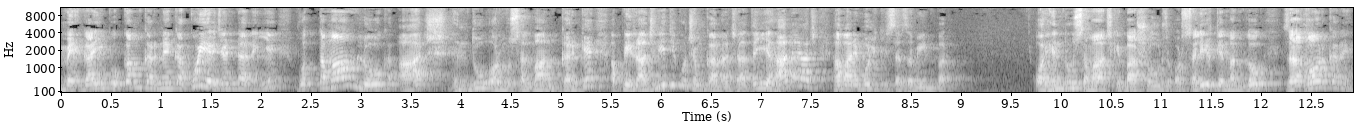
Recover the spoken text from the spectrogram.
महँगाई को कम करने का कोई एजेंडा नहीं है, वो तमाम लोग आज हिंदू और मुसलमान करके अपनी राजनीति को चमकाना चाहते हैं। ये हाल है आज हमारे मुल्क की सरजमीन पर। और हिंदू समाज के बाशूर और सलीकेमंद लोग, जरा गौर करें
